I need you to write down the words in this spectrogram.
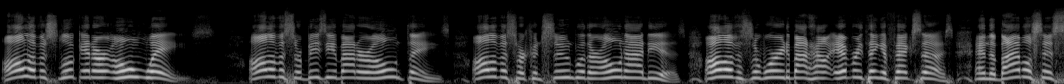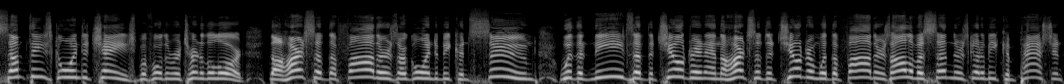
All of us look at our own ways. All of us are busy about our own things. All of us are consumed with our own ideas. All of us are worried about how everything affects us. And the Bible says something's going to change before the return of the Lord. The hearts of the fathers are going to be consumed with the needs of the children, and the hearts of the children with the fathers. All of a sudden, there's going to be compassion.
